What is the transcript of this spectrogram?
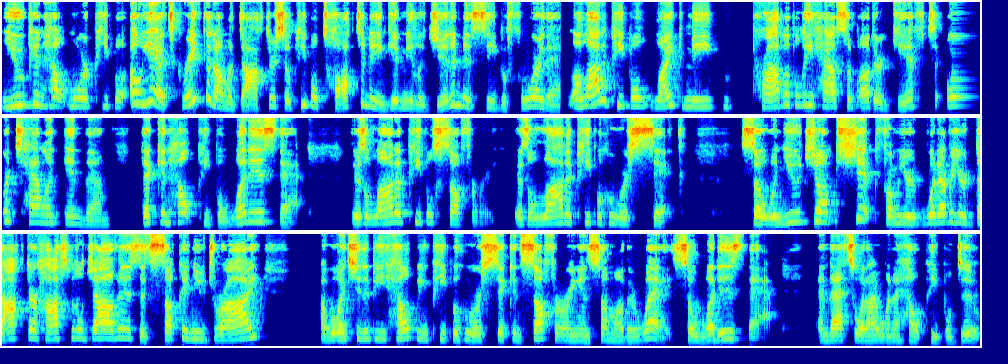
you can help more people. Oh, yeah, it's great that I'm a doctor. So people talk to me and give me legitimacy before that. A lot of people like me probably have some other gift or talent in them that can help people. What is that? There's a lot of people suffering, there's a lot of people who are sick. So when you jump ship from your whatever your doctor hospital job is that's sucking you dry, I want you to be helping people who are sick and suffering in some other way. So what is that? And that's what I want to help people do.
